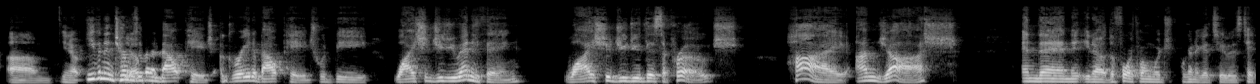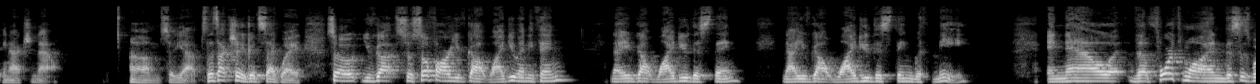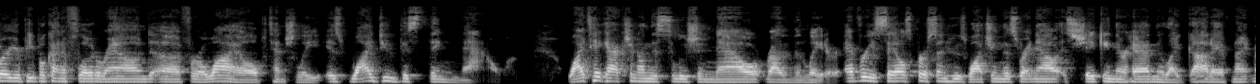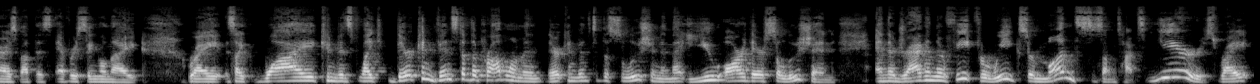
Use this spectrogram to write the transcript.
Um, you know, even in terms yep. of an about page, a great about page would be why should you do anything? Why should you do this approach? Hi, I'm Josh. And then, you know, the fourth one, which we're going to get to, is taking action now. Um, so yeah, so that's actually a good segue. So you've got so so far you've got why do anything. Now you've got why do this thing. Now you've got why do this thing with me. And now the fourth one, this is where your people kind of float around uh, for a while potentially, is why do this thing now? Why take action on this solution now rather than later? Every salesperson who's watching this right now is shaking their head and they're like, God, I have nightmares about this every single night, right? It's like, why convince, like they're convinced of the problem and they're convinced of the solution and that you are their solution and they're dragging their feet for weeks or months, sometimes years, right?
